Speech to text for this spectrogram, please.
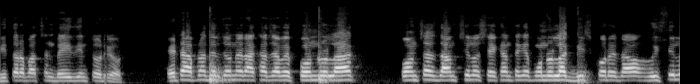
ভিতরে পাচ্ছেন বেইজ ইন্টেরিয়র এটা আপনাদের জন্য রাখা যাবে পনেরো লাখ, পঞ্চাশ দাম ছিল, সেখান থেকে পনেরো লাখ বিশ করে দেওয়া হয়েছিল,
